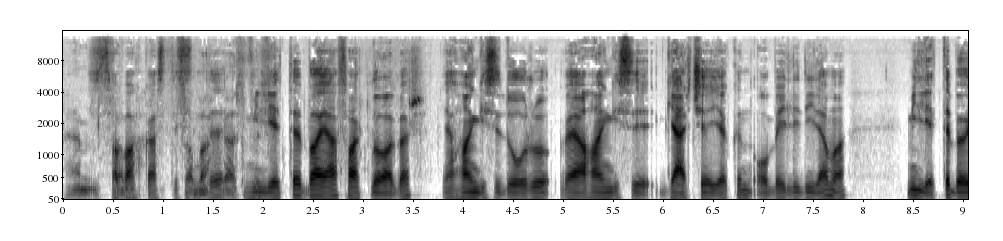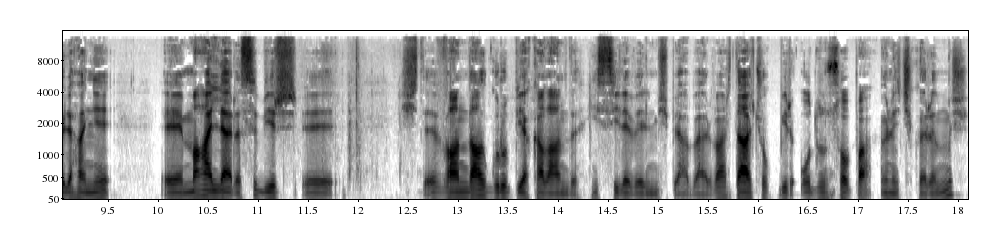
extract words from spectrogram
Hem Sabah gazetesinde. Sabah gazetesi. Milliyette bayağı farklı o haber. Yani hangisi doğru veya hangisi gerçeğe yakın o belli değil ama millette böyle hani e, mahalle arası bir e, işte vandal grup yakalandı hissiyle verilmiş bir haber var. Daha çok bir odun sopa öne çıkarılmış.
